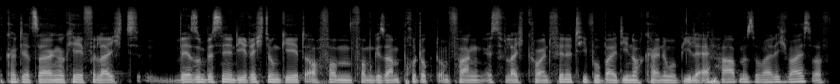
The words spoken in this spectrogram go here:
Man könnte jetzt sagen, okay, vielleicht, wer so ein bisschen in die Richtung geht, auch vom, vom Gesamtproduktumfang, ist vielleicht Coinfinity, wobei die noch keine mobile App haben, soweit ich weiß. Auf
